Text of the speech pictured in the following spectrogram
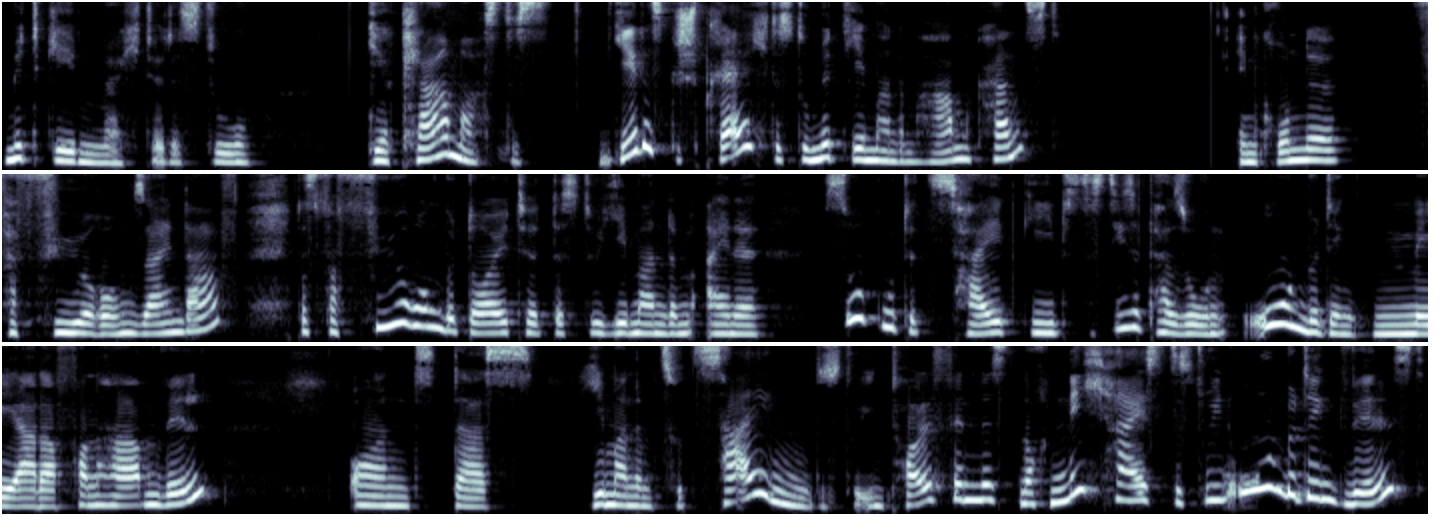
mitgeben möchte, dass du dir klar machst, dass jedes Gespräch, das du mit jemandem haben kannst, im Grunde Verführung sein darf. Das Verführung bedeutet, dass du jemandem eine so gute Zeit gibst, dass diese Person unbedingt mehr davon haben will und dass jemandem zu zeigen, dass du ihn toll findest, noch nicht heißt, dass du ihn unbedingt willst,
